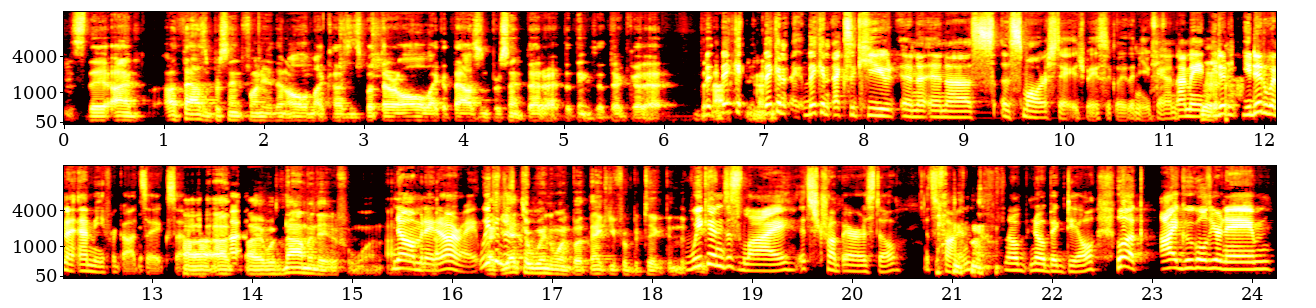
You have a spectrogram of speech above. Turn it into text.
it's they, I'm a thousand percent funnier than all of my cousins, but they're all like a thousand percent better at the things that they're good at. But they can you know? they can they can execute in a, in a, a smaller stage basically than you can. I mean, Yeah. you did you did win an Emmy for God's sake. So Uh, I, I was nominated for one. I- nominated. All right, we I've can yet just, to win one, but thank you for predicting the. we future. can just lie. It's Trump era still. It's fine. no no big deal. Look, I googled your name.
